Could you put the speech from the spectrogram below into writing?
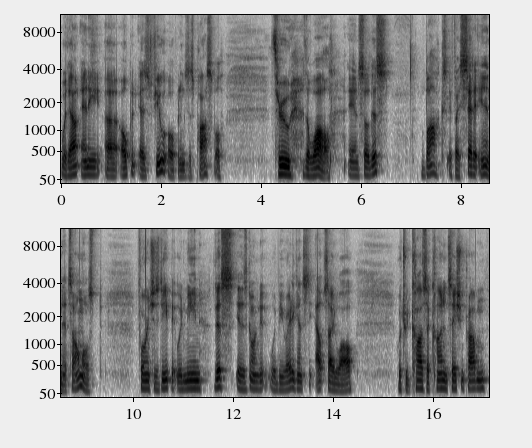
without any uh, open, as few openings as possible through the wall. And so this box, if I set it in, it's almost four inches deep. It would mean this is going to, would be right against the outside wall, which would cause a condensation problem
